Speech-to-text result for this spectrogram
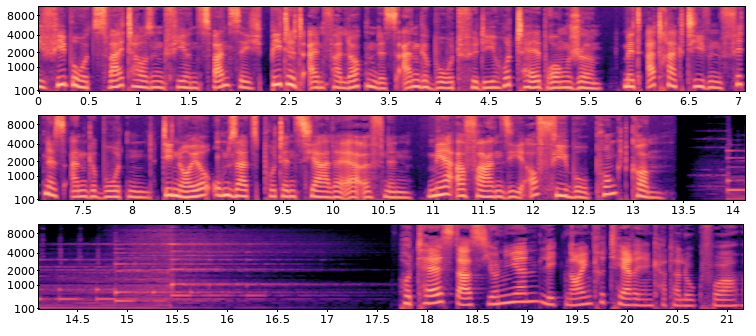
Die FIBO 2024 bietet ein verlockendes Angebot für die Hotelbranche mit attraktiven Fitnessangeboten, die neue Umsatzpotenziale eröffnen. Mehr erfahren Sie auf fibo.com. Hotel Stars Union legt neuen Kriterienkatalog vor.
